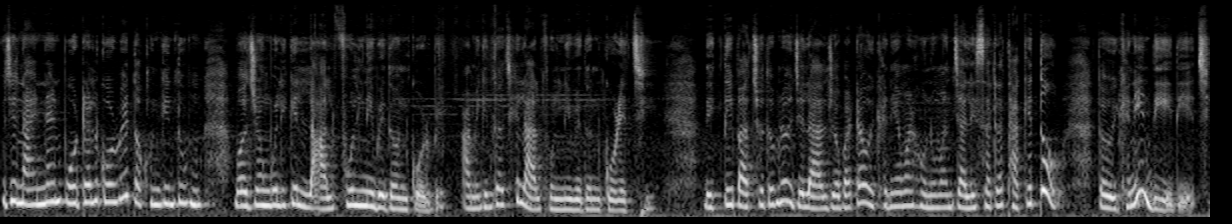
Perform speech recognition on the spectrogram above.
ওই যে নাইন নাইন পোর্টাল করবে, তখন কিন্তু বজরংবলীকে লাল ফুল নিবেদন করবে। আমি কিন্তু আজকে লাল ফুল নিবেদন করেছি। দেখতেই পাচ্ছ তোমরা, ওই যে লাল জবাটা ওইখানে আমার হনুমান চালিসাটা থাকে তো তো ওইখানেই দিয়ে দিয়েছি।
